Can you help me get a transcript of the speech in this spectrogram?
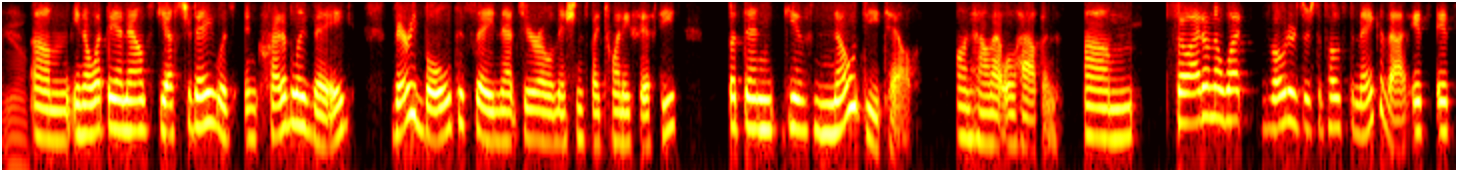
Yeah. Um, you know what they announced yesterday was incredibly vague, very bold to say net zero emissions by 2050, but then give no detail on how that will happen. Um, so I don't know what voters are supposed to make of that. It's it's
